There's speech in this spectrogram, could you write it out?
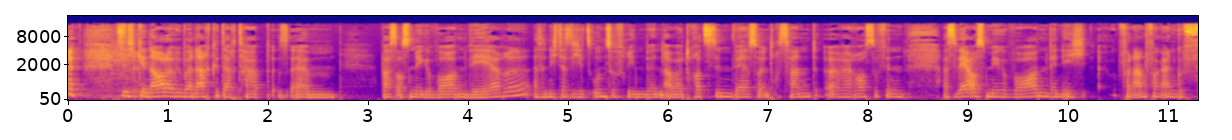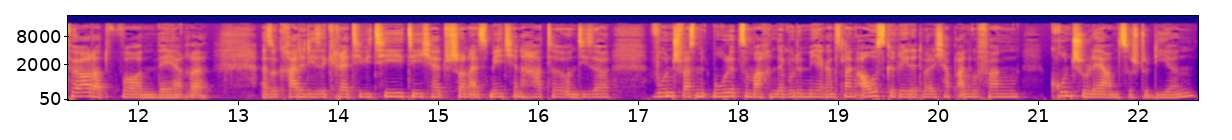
sich genau darüber nachgedacht habe, ähm, was aus mir geworden wäre. Also nicht, dass ich jetzt unzufrieden bin, aber trotzdem wäre es so interessant äh, herauszufinden, was wäre aus mir geworden, wenn ich von Anfang an gefördert worden wäre. Also gerade diese Kreativität, die ich halt schon als Mädchen hatte und dieser Wunsch, was mit Mode zu machen, der wurde mir ja ganz lang ausgeredet, weil ich habe angefangen, Grundschullehramt zu studieren,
